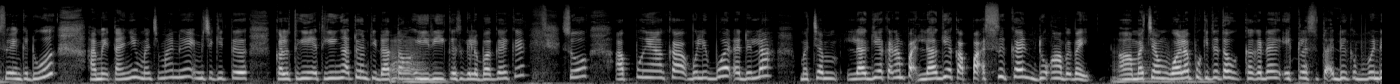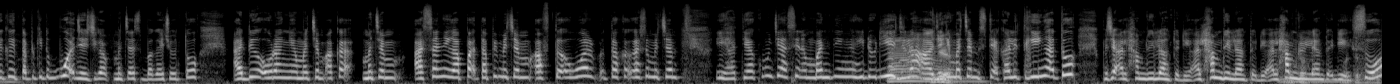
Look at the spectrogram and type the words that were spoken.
So yang kedua Hamid tanya macam mana eh Macam kita Kalau teringat-teringat tu Nanti datang uh-huh. iri ke segala bagai ke. So Apa yang akak boleh buat adalah Macam Lagi akak nampak Lagi akak paksakan Doa baik-baik. Uh, Macam walaupun kita tahu Kadang-kadang ikhlas tu tak ada ke benda ke Tapi kita buat je cakap, Macam sebagai contoh Ada orang yang macam Akak macam Asalnya rapat Tapi macam after a while tu Akak rasa macam Eh hati aku macam asyik nak membanding dengan hidup dia je lah. Uh, Jadi Ya. macam setiap kali teringat tu Macam Alhamdulillah untuk dia Alhamdulillah untuk dia Alhamdulillah untuk dia. So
